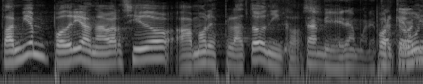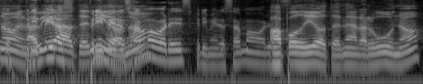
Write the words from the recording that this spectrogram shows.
También podrían haber sido amores platónicos. También amores Porque uno en la vida ha tenido, primeros amores, primeros amores. Ha podido tener alguno.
